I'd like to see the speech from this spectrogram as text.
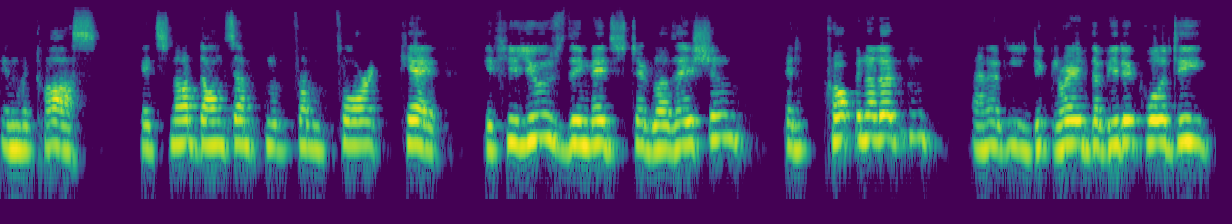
in the class. It's not downsampled from 4K. If you use the image stabilization, it'll crop in a little and it'll degrade the video quality.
